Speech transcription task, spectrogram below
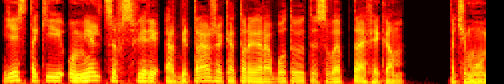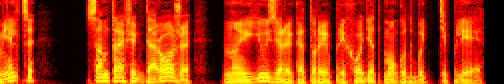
Есть такие умельцы в сфере арбитража, которые работают и с веб-трафиком. Почему умельцы? Сам трафик дороже, но и юзеры, которые приходят, могут быть теплее.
